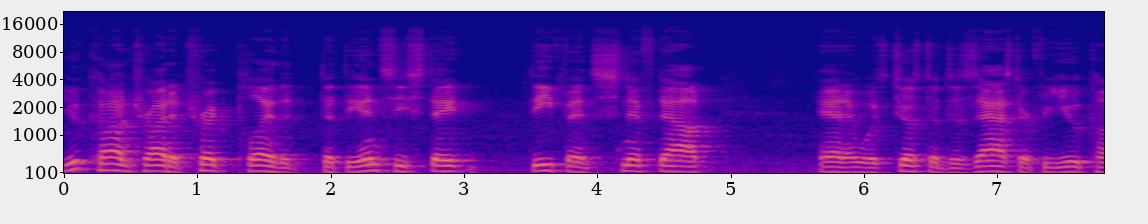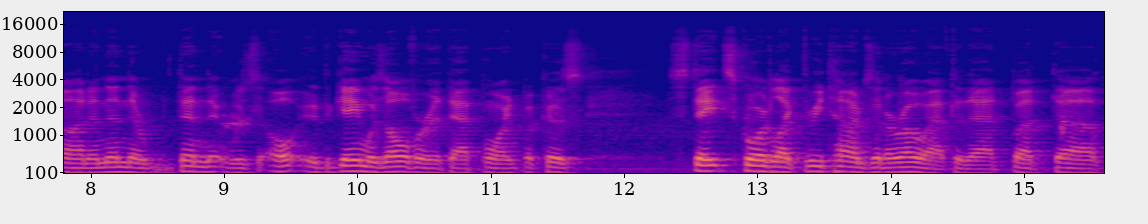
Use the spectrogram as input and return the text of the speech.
UConn tried a trick play that, that the NC State defense sniffed out, and it was just a disaster for UConn. And then the then it was the game was over at that point because State scored like three times in a row after that. But uh,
